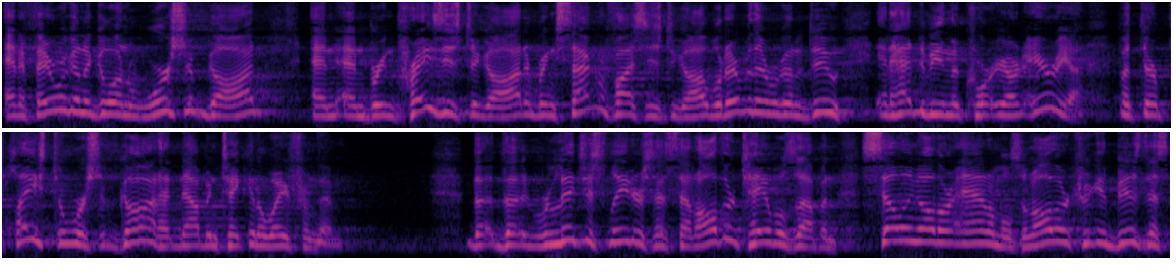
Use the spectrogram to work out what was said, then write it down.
And if they were going to go and worship God and, and bring praises to God and bring sacrifices to God, whatever they were going to do, it had to be in the courtyard area. But their place to worship God had now been taken away from them. The, the religious leaders had set all their tables up and selling all their animals and all their crooked business.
